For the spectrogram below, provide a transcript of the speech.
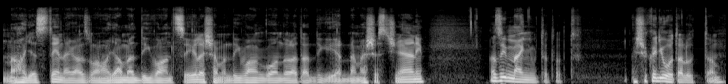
na, hogy ez tényleg az van, hogy ameddig van cél, és ameddig van gondolat, addig érdemes ezt csinálni, az így megnyugtatott. És akkor jót aludtam.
